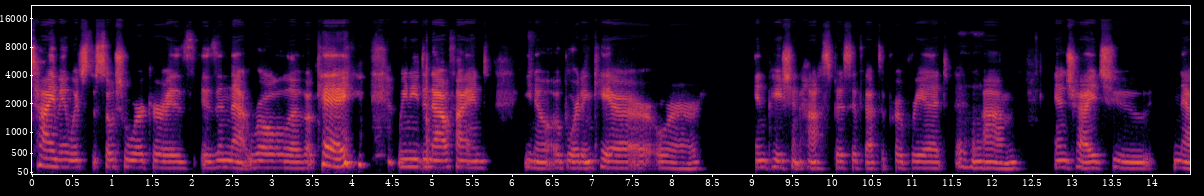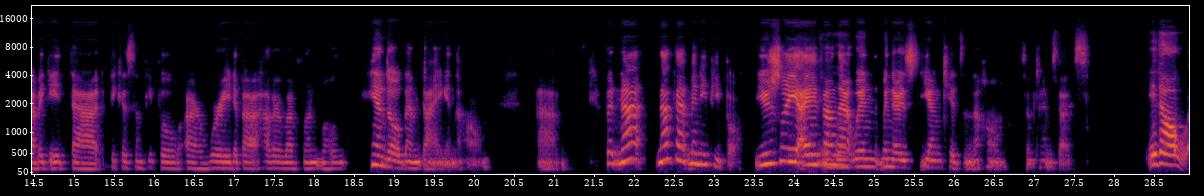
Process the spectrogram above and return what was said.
time in which the social worker is is in that role of okay we need to now find you know a boarding care or inpatient hospice if that's appropriate mm-hmm. um, and try to navigate that because some people are worried about how their loved one will handle them dying in the home. Um, but not not that many people. Usually, I found mm-hmm. that when when there's young kids in the home, sometimes that's. You know,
